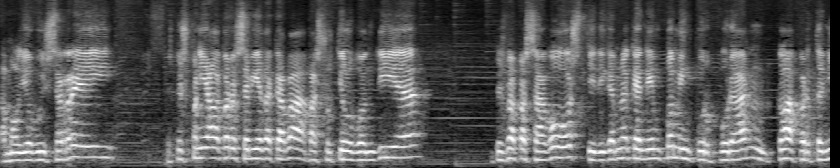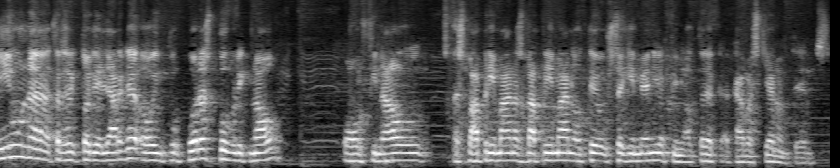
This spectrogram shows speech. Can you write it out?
amb el Jo vull ser rei, després quan ja la cosa s'havia d'acabar va sortir el Bon Dia, després va passar agost i diguem-ne que anem com incorporant, clar, per tenir una trajectòria llarga o incorpores públic nou o al final es va primant, es va primant el teu seguiment i al final acabes que ja no en tens.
